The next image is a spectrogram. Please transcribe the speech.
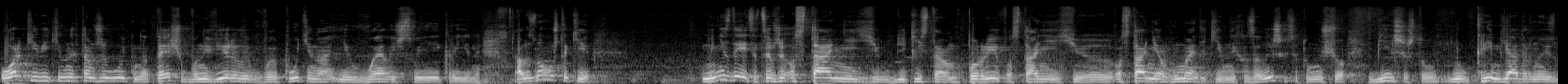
орків, які в них там живуть, на те, щоб вони вірили в Путіна і в велич своєї країни. Але знову ж таки. Мені здається, це вже останній якийсь там порив, останній, е, останній аргумент, який в них залишився, тому що більше ж то, ну крім ядерної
